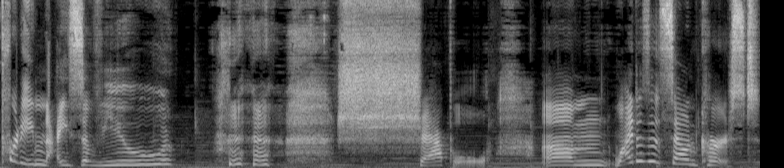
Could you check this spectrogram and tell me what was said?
pretty nice of you. Chapel. Um, why does it sound cursed?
